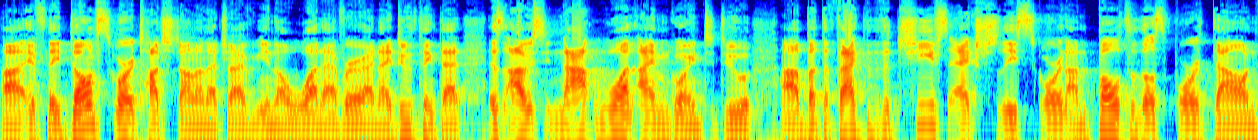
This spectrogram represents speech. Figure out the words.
uh, if they don't score a touchdown on that drive, you know, whatever. And I do think that is obviously not what I'm going to do, uh, but the fact that the Chiefs actually scored on both of those fourth down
